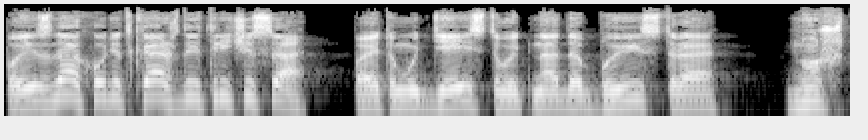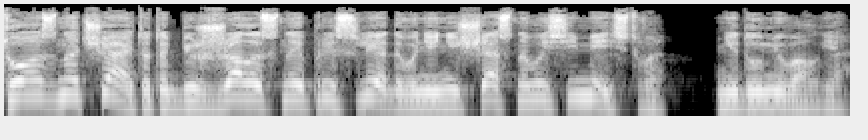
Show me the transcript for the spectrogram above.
Поезда ходят каждые три часа, поэтому действовать надо быстро «Но что означает это безжалостное преследование несчастного семейства?» – недоумевал я.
